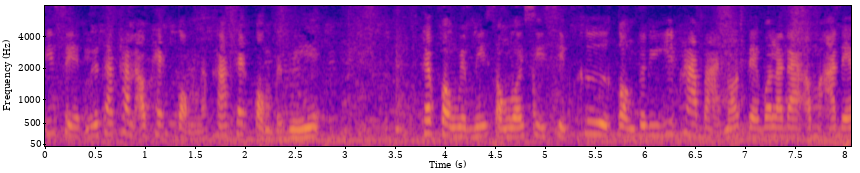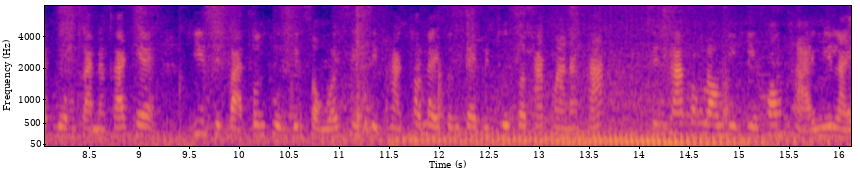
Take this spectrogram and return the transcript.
พิเศษหรือถ้าท่านเอาแพ็คกล่องนะคะแพ็คกล่องแบบนี้แพ็คกล่องแบบนี้ 240 คือกล่องตัวนี้25 บาทเนาะแต่วรดาเอามาอาแดปรวมกันนะคะ แค่ 20 บาทต้นทุนเป็น 240 หากเท่าใดสนใจเป็นชุดก็ทักมานะคะ สินค้าของเรามีกินพร้อมขายมีหลาย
